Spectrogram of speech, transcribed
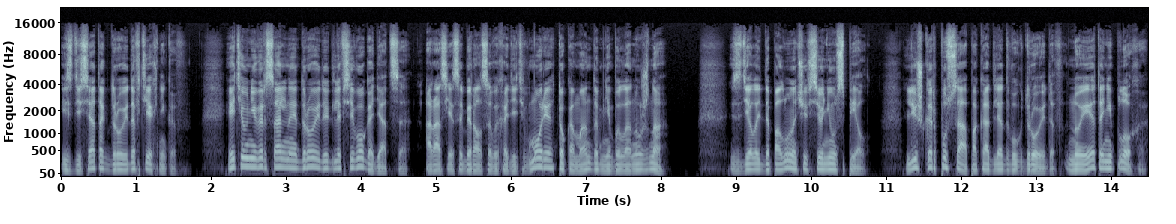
из десяток дроидов-техников. Эти универсальные дроиды для всего годятся, а раз я собирался выходить в море, то команда мне была нужна. Сделать до полуночи все не успел. Лишь корпуса пока для двух дроидов, но и это неплохо.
